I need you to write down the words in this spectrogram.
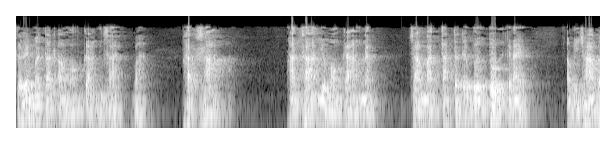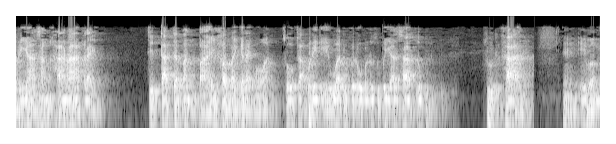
ก็เลยมาตัดเอามองกลางซะว่าผัสสะผัสสะอยู่มองกลางนะสามารถตัดตั้งแต่เบื้องต้นก็ได้ อวิชชาปริยาสังขาราก็ได้ จิตตัดจะบันไปเข้าไปก็ได้เพราะว่าโสกะปริเทวะทุกขโรมนุสุปยาสาสุสุดขาเอวเม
